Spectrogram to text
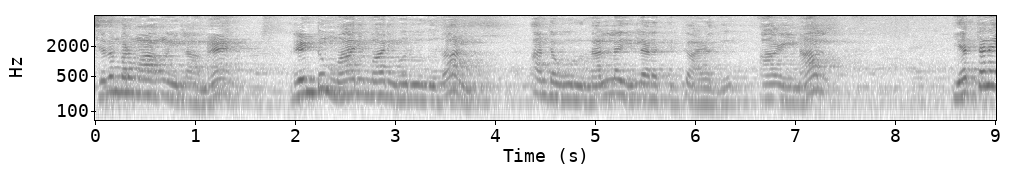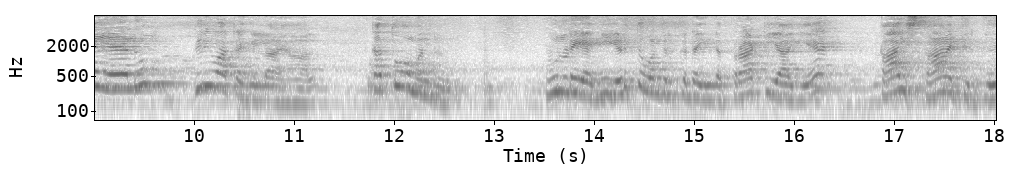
சிதம்பரமாகவும் இல்லாமல் ரெண்டும் மாறி மாறி வருவது தான் அந்த ஒரு நல்ல இல்லறத்திற்கு அழகு. ஆகையினால் எத்தனை ஏலும் பிரிவாற்ற இல்லாயால் தத்துவம் அன்று உன்னுடைய நீ எடுத்து வந்திருக்கின்ற இந்த பிராட்டியாகிய தாய் ஸ்தானத்திற்கு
